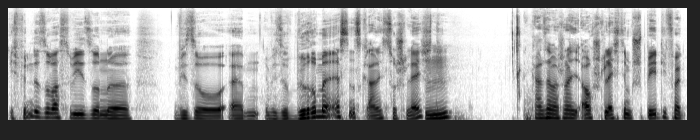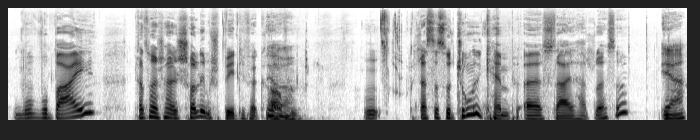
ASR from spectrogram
ich finde sowas wie so eine, wie so, ähm, wie so Würmer essen ist gar nicht so schlecht. Mhm. Kannst du wahrscheinlich auch schlecht im Späti verkaufen. Wo, wobei, kannst du wahrscheinlich schon im Späti verkaufen. Mhm. Dass das so Dschungelcamp-Style hat, weißt du? Ja.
